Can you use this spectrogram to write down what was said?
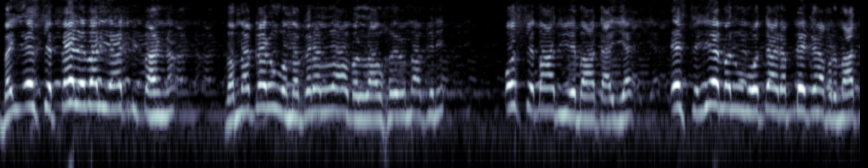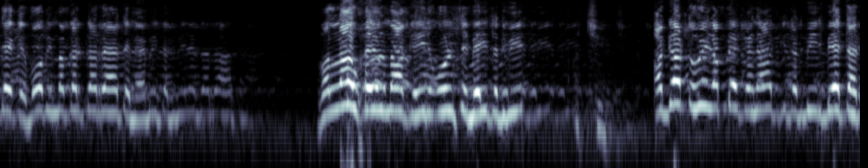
بھائی، اس سے پہلے والی آیت بھی پڑھنا۔ وما کروں وما کر اللہ واللہ خیر الماکرین اس سے بعد یہ بات آئی ہے۔ اس سے یہ معلوم ہوتا ہے، رب کے فرماتے کہ وہ بھی مکر کر رہے تھے، میں بھی تدبیریں کر رہا تھا۔ واللہ خیر الماکرین ان سے میری تدبیر اچھی اگر تو ہوئی رب کائنات کی تدبیر بہتر،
